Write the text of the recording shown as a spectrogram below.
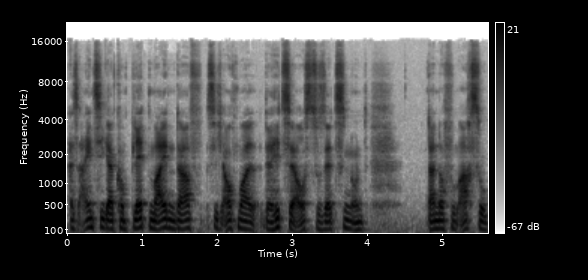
als einziger komplett meiden darf, sich auch mal der Hitze auszusetzen und dann noch vom ach so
